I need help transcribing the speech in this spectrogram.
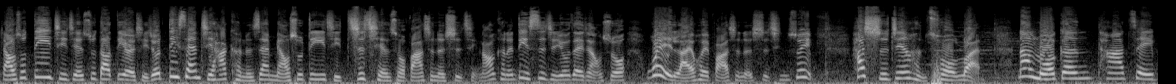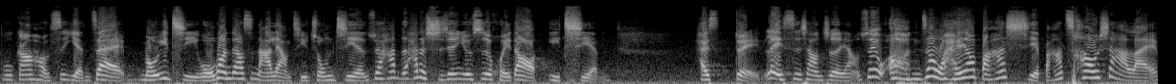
假如说第一集结束到第二集，就第三集，他可能是在描述第一集之前所发生的事情，然后可能第四集又在讲说未来会发生的事情，所以他时间很错乱。那罗根他这一部刚好是演在某一集，我忘掉是哪两集中间，所以他的他的时间又是回到以前，还是对类似像这样。所以哦，你知道我还要把它写，把它抄下来。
